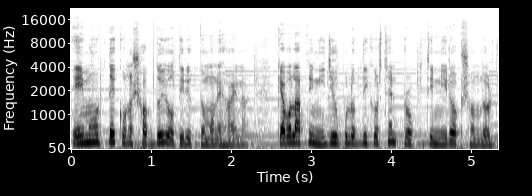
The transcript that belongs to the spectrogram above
এই মুহূর্তে কোনো শব্দই অতিরিক্ত মনে হয় না। কেবল আপনি নিজে উপলব্ধি করছেন প্রকৃতির নীরব সৌন্দর্য।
